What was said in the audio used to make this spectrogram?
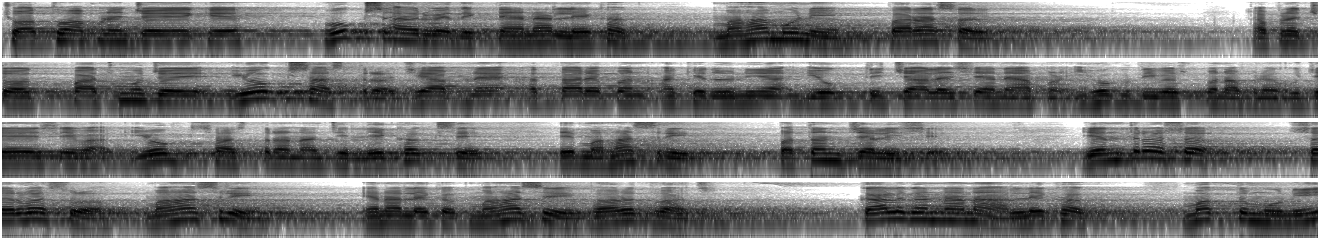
ચોથું આપણે જોઈએ કે વૃક્ષ આયુર્વેદિક તેના લેખક મહામુનિ પરાશર. આપણે ચો પાંચમું જોઈએ યોગશાસ્ત્ર, જે આપણે અત્યારે પણ આખી દુનિયા યોગથી ચાલે છે અને આપણે યોગ દિવસ પણ આપણે ઉજવીએ છીએ એવા યોગશાસ્ત્રના જે લેખક છે એ મહાશ્રી પતંજલિ છે. યંત્ર સર્વસ્વ મહાશ્રી, એના લેખક મહાશ્રી ભારદ્વાજ. કાલગણનાના લેખક મક્ત મુનિ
